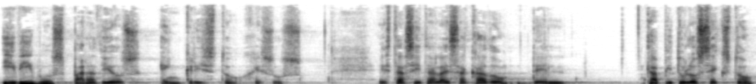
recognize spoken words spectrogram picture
y vivos para Dios en Cristo Jesús. Esta cita la he sacado del capítulo sexto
